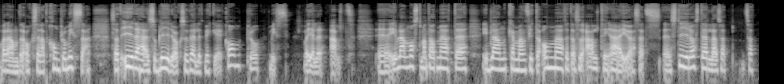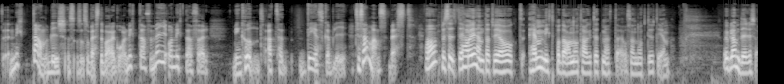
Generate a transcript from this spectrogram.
varandra och sen att kompromissa. Så att i det här så blir det också väldigt mycket kompromiss vad gäller allt. Eh, ibland måste man ta ett möte, ibland kan man flytta om mötet, alltså allting är ju alltså att eh, styra och ställa så att, så att nyttan blir så, så, så bäst det bara går. Nyttan för mig och nyttan för min kund, att det ska bli tillsammans bäst. Ja, precis. Det har ju hänt att vi har åkt hem mitt på dagen och tagit ett möte och sen åkt ut igen. Och ibland blir det så.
